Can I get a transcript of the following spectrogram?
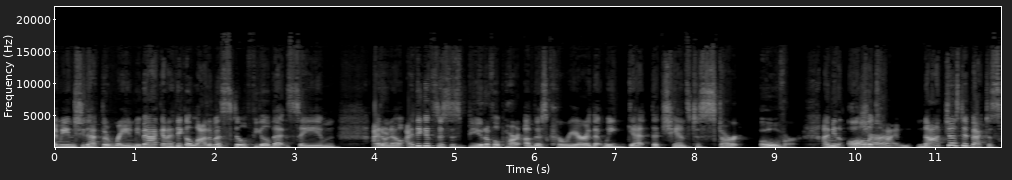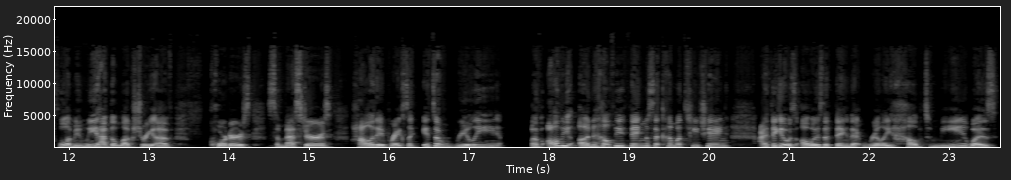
I mean, she'd have to rein me back. And I think a lot of us still feel that same, I don't know. I think it's just this beautiful part of this career that we get the chance to start over. I mean, all Sure. the time, not just at back to school. I mean, we have the luxury of quarters, semesters, holiday breaks. Like, it's a really, of all the unhealthy things that come with teaching, I think it was always the thing that really helped me was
